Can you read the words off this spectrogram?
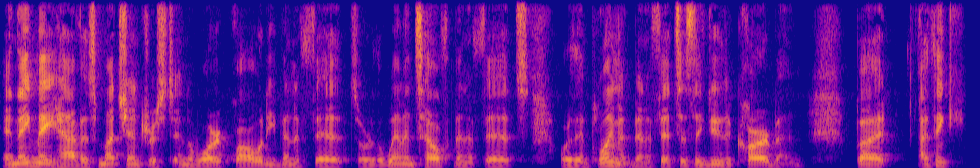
and they may have as much interest in the water quality benefits or the women's health benefits or the employment benefits as they do the carbon. But I think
